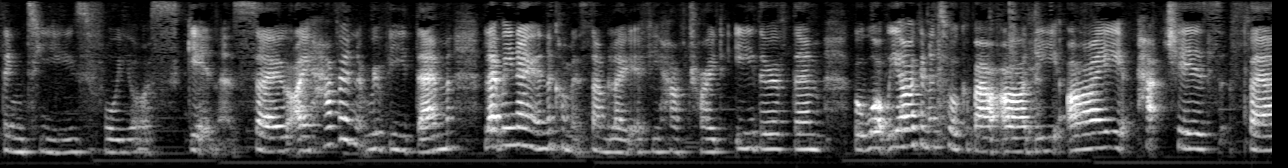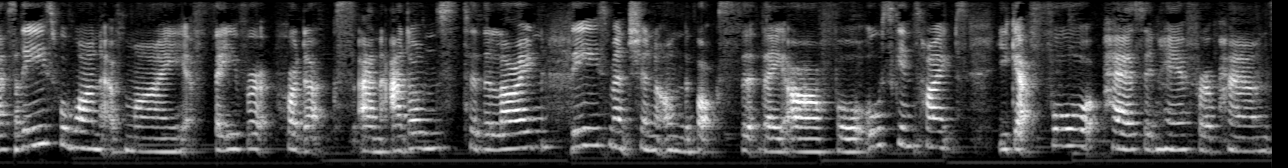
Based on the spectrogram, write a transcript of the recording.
thing to use for your skin. So I haven't reviewed them. Let me know in the comments down below if you have tried either of them. But what we are going to talk about are the eye patches first. These were one of my favourite products and add-ons to the line. These mention on the box that they are for all skin types. You get four pairs in here for a pound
